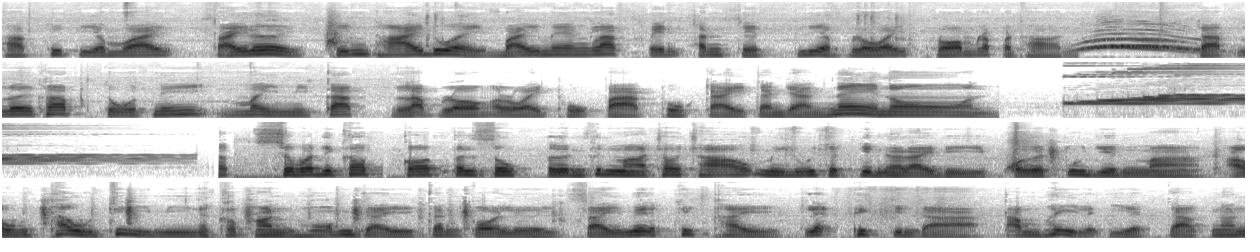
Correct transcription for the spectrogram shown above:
ผักที่เตรียมไว้ ใส่เลยทิ้งท้ายด้วยใบแมงลักเป็นอันเสร็จเรียบร้อยพร้อมรับประทาน จัดเลยครับสูตรนี้ไม่มีกักรับรองอร่อยถูกปากถูกใจกันอย่างแน่นอน สวัสดีครับก่อนเป็นสุกตื่นขึ้นมาเช้าๆ ไม่รู้จะกินอะไรดี เปิดตู้เย็นมา เอาเท่าที่มีนะครับหั่นหอมใหญ่กันก่อนเลย ใส่เม็ดพริกไทย และพริกจินดาตำให้ละเอียด จากนั้น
